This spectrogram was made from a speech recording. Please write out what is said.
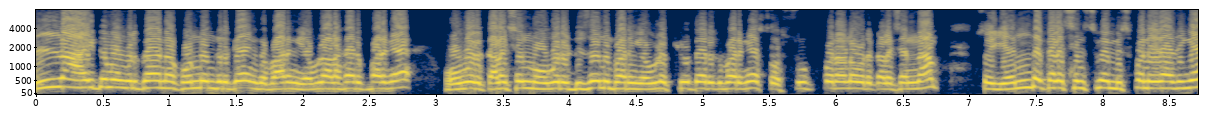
எல்லா ஐட்டமும் உங்களுக்காக நான் கொண்டு வந்திருக்கேன். இங்க பாருங்க எவ்வளவு அழகா இருப்பாருங்க பாருங்க. ஒவ்வொரு கலெக்ஷன் ஒவ்வொரு டிசைனும் பாருங்க எவ்வளவு கியூட்டா இருக்கு பாருங்க. ஸோ சூப்பரான ஒரு கலெக்ஷன் தான். ஸோ எந்த கலெக்ஷன்ஸுமே மிஸ் பண்ணிடாதீங்க.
